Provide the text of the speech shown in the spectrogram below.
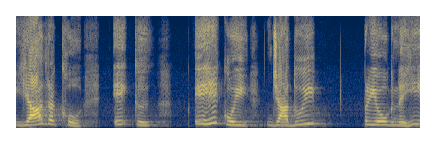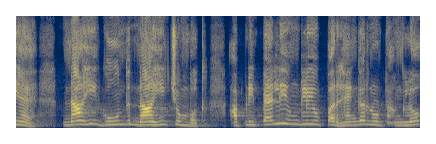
ਯਾਦ ਰੱਖੋ, ਇੱਕ, ਇਹ ਕੋਈ ਜਾਦੂਈ ਪ੍ਰਯੋਗ ਨਹੀਂ ਹੈ। ਨਾ ਹੀ ਗੂੰਦ, ਨਾ ਹੀ ਚੁੰਬਕ। ਆਪਣੀ ਪਹਿਲੀ ਉਂਗਲੀ ਉੱਪਰ ਹੈਂਗਰ ਨੂੰ ਟੰਗ ਲਓ।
